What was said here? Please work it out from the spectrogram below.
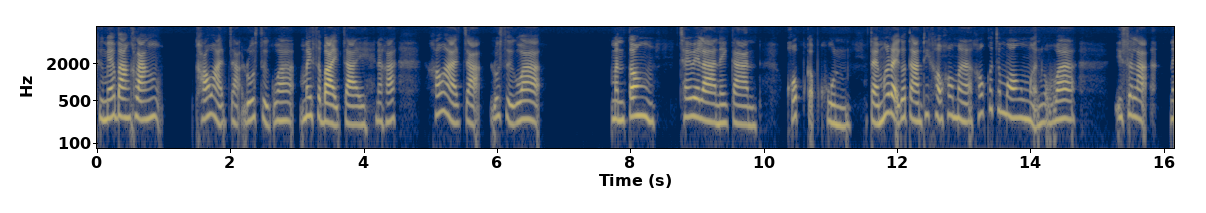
ถึงแม้บางครั้งเขาอาจจะรู้สึกว่าไม่สบายใจนะคะ เขาอาจจะรู้สึกว่ามันต้องใช้เวลาในการคบกับคุณ แต่เมื่อไหร่ก็ตามที่เขาเข้ามาเขาก็จะมองเหมือนกับว่า อิสระใน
